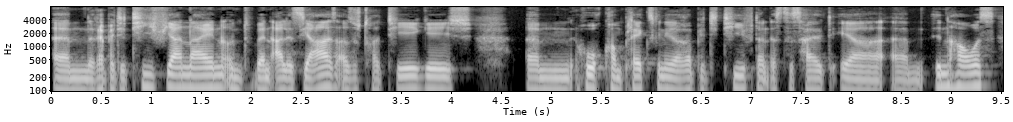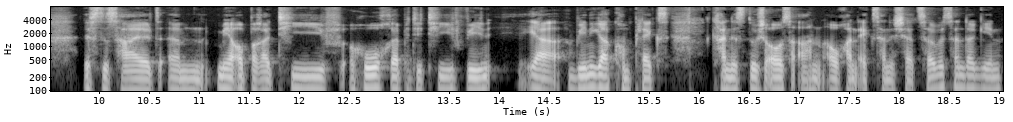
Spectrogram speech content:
ähm, repetitiv ja, nein. Und wenn alles ja ist, also strategisch, ähm, hochkomplex, weniger repetitiv, dann ist es halt eher ähm, in-house, ist es halt ähm, mehr operativ, hochrepetitiv, we eher weniger komplex, kann es durchaus an, auch an externe Shared Service Center gehen.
